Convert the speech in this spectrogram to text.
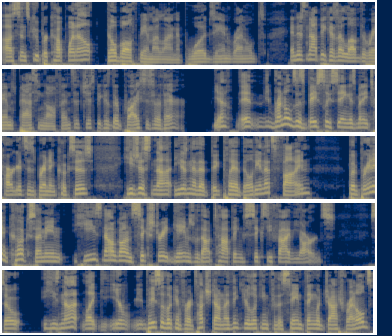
uh, since Cooper Kupp went out. They'll both be in my lineup, Woods and Reynolds. And it's not because I love the Rams passing offense, it's just because their prices are there. Yeah, and Reynolds is basically seeing as many targets as Brandin Cooks is. He's just not. He doesn't have that big playability, and that's fine. But Brandin Cooks, I mean, he's now gone six straight games without topping 65 yards. So he's not like you're, you're basically looking for a touchdown. I think you're looking for the same thing with Josh Reynolds,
